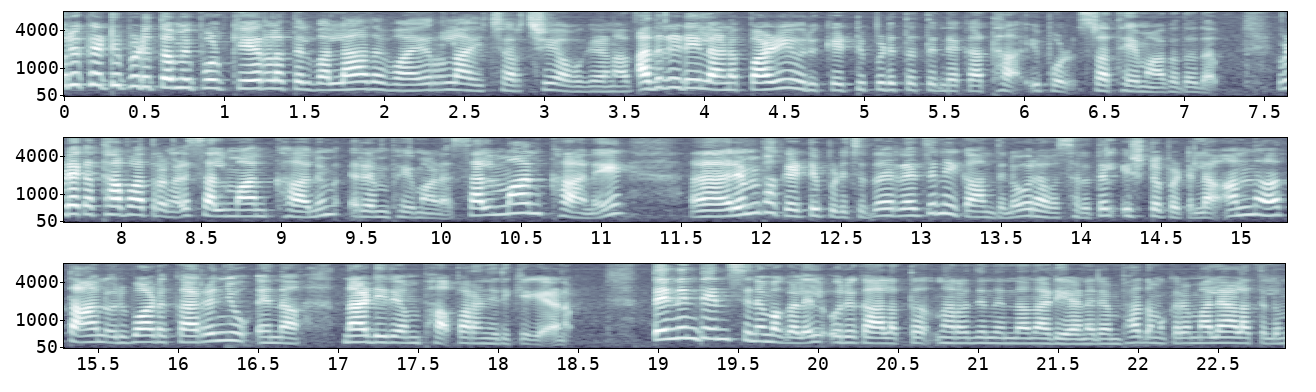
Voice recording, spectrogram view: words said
ഒരു കെട്ടിപ്പിടുത്തം ഇപ്പോൾ കേരളത്തിൽ വല്ലാതെ വൈറലായി ചർച്ചയാവുകയാണ്. അതിനിടയിലാണ് പഴയ ഒരു കെട്ടിപ്പിടുത്തത്തിന്റെ കഥ ഇപ്പോൾ ശ്രദ്ധേയമാകുന്നത്. ഇവിടെ കഥാപാത്രങ്ങൾ സൽമാൻ ഖാനും രംഭയുമാണ്. സൽമാൻ ഖാനെ രംഭ കെട്ടിപ്പിടിച്ചത് രജനീകാന്തിന് ഒരവസരത്തിൽ ഇഷ്ടപ്പെട്ടില്ല. അന്ന് താൻ ഒരുപാട് കരഞ്ഞു എന്ന് നടി രംഭ പറഞ്ഞിരിക്കുകയാണ്. തെന്നിന്ത്യൻ സിനിമകളിൽ ഒരു കാലത്ത് നിറഞ്ഞു നിന്ന നടിയാണ് രംഭ. നമുക്കറിയാം മലയാളത്തിലും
